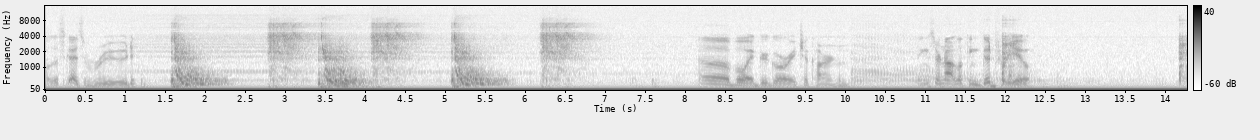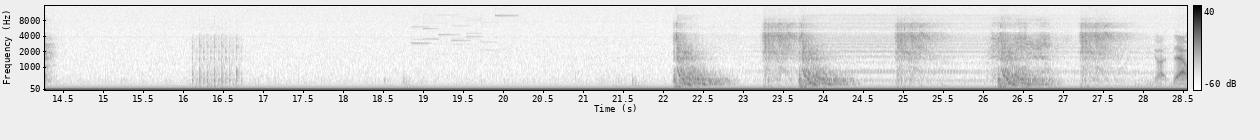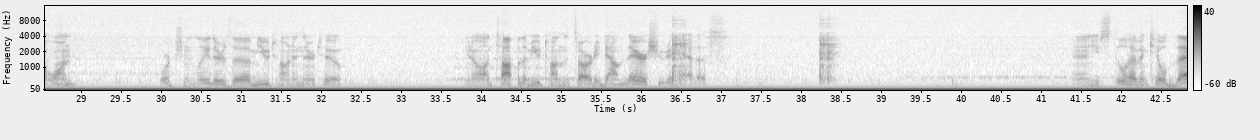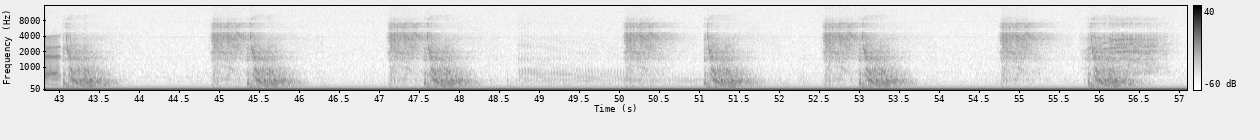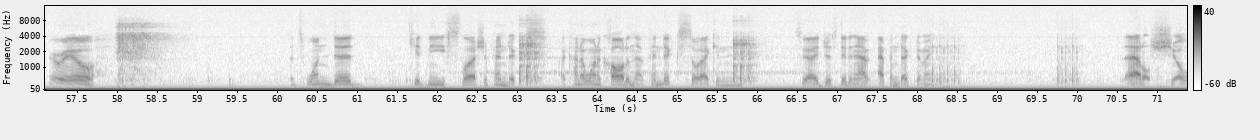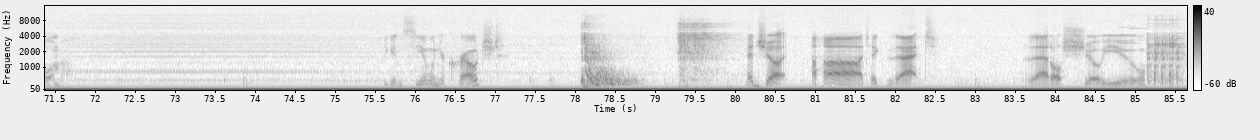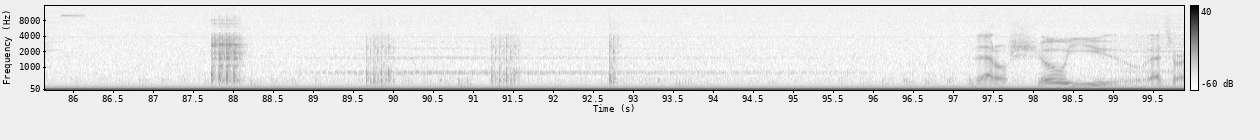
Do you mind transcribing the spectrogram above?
Oh, this guy's rude. Oh boy, Chakarn. Things are not looking good for you. Got that one. Fortunately, there's a muton in there too. You know, on top of the muton that's already down there shooting at us. And you still haven't killed that. There we go. That's one dead kidney slash appendix. I kind of want to call it an appendix so I can see I just did an ap appendectomy. That'll show them. You can see him when you're crouched? Headshot. Haha, take that. That'll show you. That'll show you. That's right.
